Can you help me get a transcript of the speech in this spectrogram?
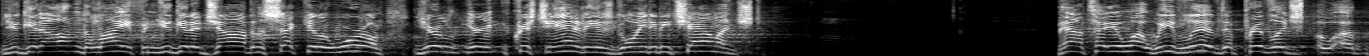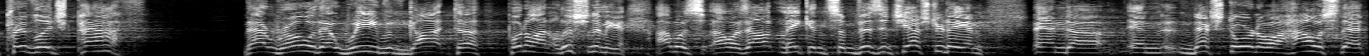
You get out into life and you get a job in the secular world, your, your Christianity is going to be challenged. Man, I'll tell you what, we've lived a privileged, a privileged path. That road that we've got to put on. Listen to me. I was I was out making some visits yesterday, and and uh, and next door to a house that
